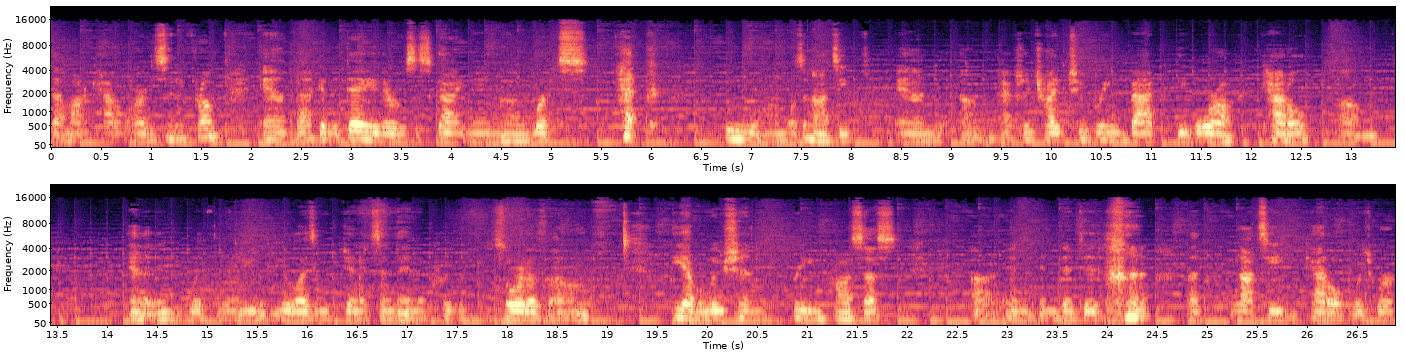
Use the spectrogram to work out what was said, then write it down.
that modern cattle are descended from. And back in the day, there was this guy named uh, Lutz Heck, who um, was a Nazi, and um, actually tried to bring back the auroch cattle um, and with you know, utilizing genetics and, and sort of um, the evolution breeding process uh, and invented Nazi cattle, which were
